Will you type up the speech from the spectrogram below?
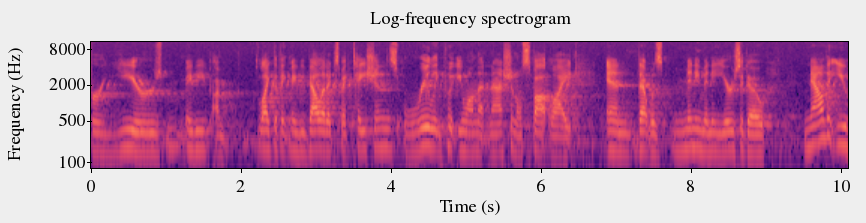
for years. Maybe, I'd like to think maybe valid expectations really put you on that national spotlight. And that was many, many years ago. Now that you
